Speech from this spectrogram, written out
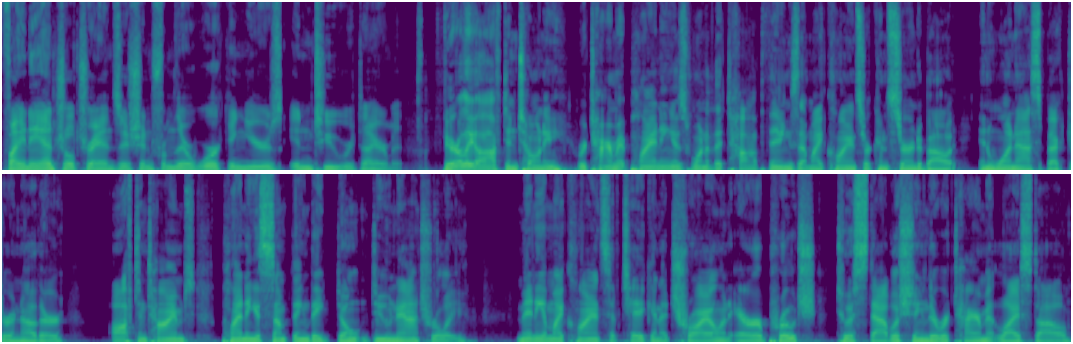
financial transition from their working years into retirement? Fairly often, Tony, retirement planning is one of the top things that my clients are concerned about in one aspect or another. Oftentimes, planning is something they don't do naturally. Many of my clients have taken a trial and error approach to establishing their retirement lifestyle.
